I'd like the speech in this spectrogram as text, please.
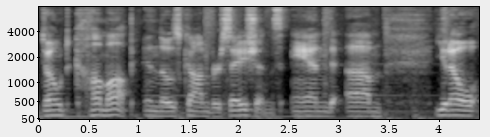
don't come up in those conversations and um, you know,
